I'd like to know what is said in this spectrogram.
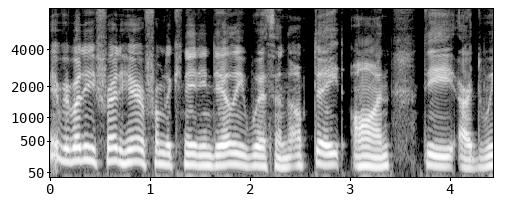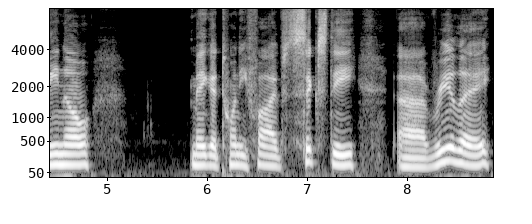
Hey everybody, Fred here from the Canadian Daily with an update on the Arduino Mega 2560 uh, relay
